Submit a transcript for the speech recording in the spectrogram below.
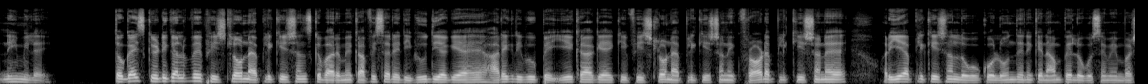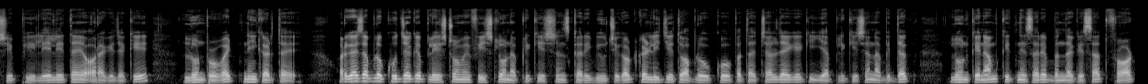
नहीं मिले। तो गाइस क्रिटिकल पे फ़िश लोन एप्लीकेशंस के बारे में काफ़ी सारे रिव्यू दिया गया है। हर एक रिव्यू पे ये कहा गया है कि फ़िश लोन एप्लीकेशन एक फ्रॉड एप्लीकेशन है और ये एप्लीकेशन लोगों को लोन देने के नाम पे लोगों से मेंबरशिप फ़ी ले लेता है और आगे जाके लोन प्रोवाइड नहीं करता है। और गैस आप लोग खुद जाके प्ले स्टोर में फ़िश लोन एप्लीकेशन का रिव्यू चेकआउट कर लीजिए तो आप लोगों को पता चल जाएगा कि ये एप्लीकेशन अभी तक लोन के नाम कितने सारे बंदा के साथ फ्रॉड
